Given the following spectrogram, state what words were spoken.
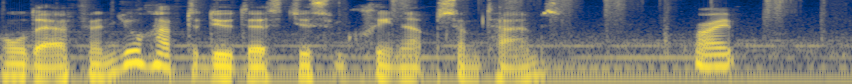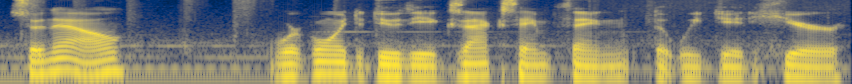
hold F, and you'll have to do this, do some cleanup sometimes. All right, so now we're going to do the exact same thing that we did here.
